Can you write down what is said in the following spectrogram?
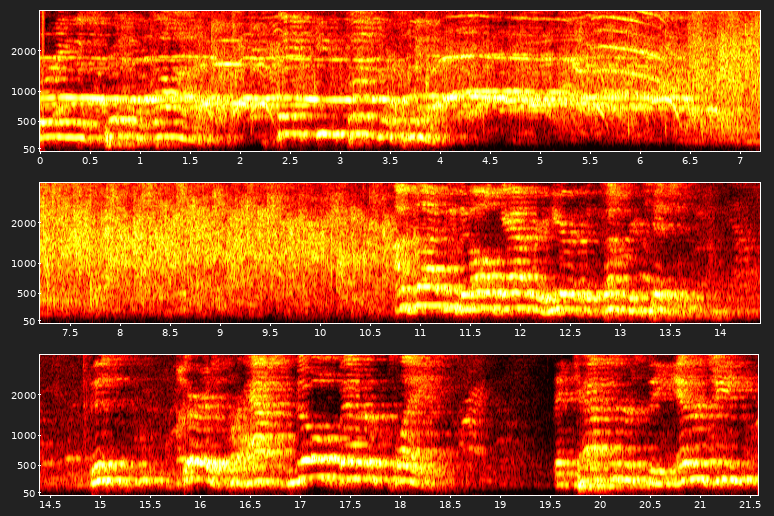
during this critical time. Thank you, Congressman. I'm glad we could all gather here at the Country Kitchen. This, there is perhaps no better place that captures the energy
